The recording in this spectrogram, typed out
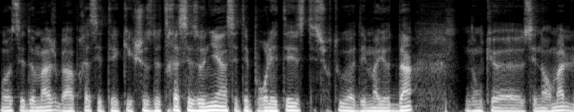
Bon, c'est dommage. Bah, après, c'était quelque chose de très saisonnier. Hein. C'était pour l'été. C'était surtout euh, des maillots de bain. Donc, euh, c'est normal.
